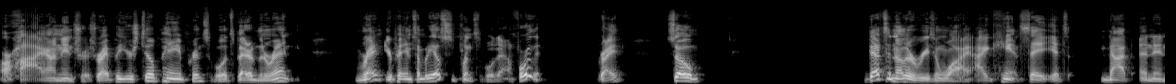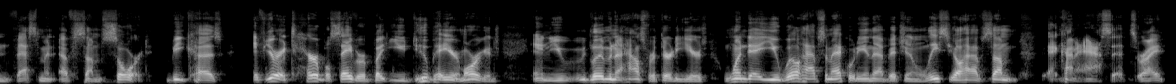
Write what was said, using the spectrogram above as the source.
are high on interest, right? But you're still paying principal. It's better than rent. Rent, you're paying somebody else's principal down for them, right? So that's another reason why I can't say it's not an investment of some sort because if you're a terrible saver, but you do pay your mortgage and you live in a house for 30 years, one day you will have some equity in that bitch and at least you'll have some eh, kind of assets, right?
